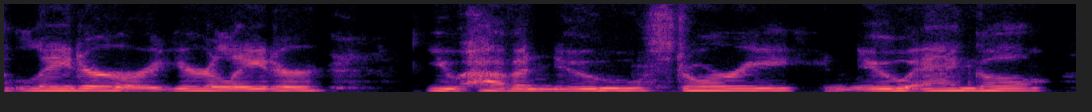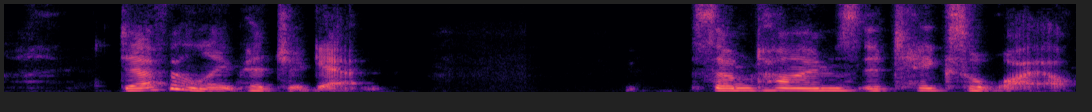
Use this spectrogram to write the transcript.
later or a year later, you have a new story, new angle, definitely pitch again. Sometimes it takes a while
